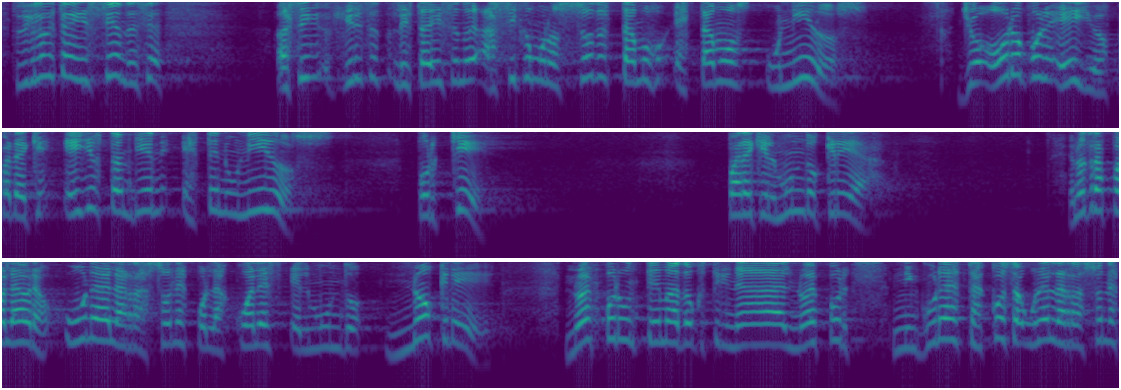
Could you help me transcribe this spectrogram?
Entonces, ¿qué es lo que está diciendo? así, Cristo le está diciendo, así como nosotros estamos, estamos unidos, yo oro por ellos para que ellos también estén unidos. ¿Por qué? Para que el mundo crea. En otras palabras, una de las razones por las cuales el mundo no cree no es por un tema doctrinal, no es por ninguna de estas cosas. Una de las razones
